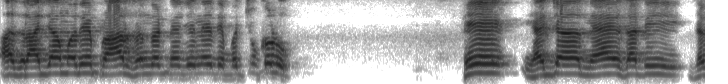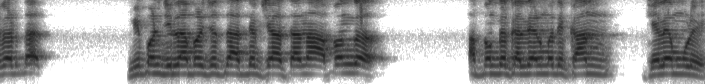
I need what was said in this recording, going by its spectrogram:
आज राज्यामध्ये प्रहार संघटनेचे नेते बच्चू कडू हे ह्यांच्या न्यायासाठी झगडतात. मी पण जिल्हा परिषदचा अध्यक्ष असताना अपंग अपंग कल्याणमध्ये काम केल्यामुळे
